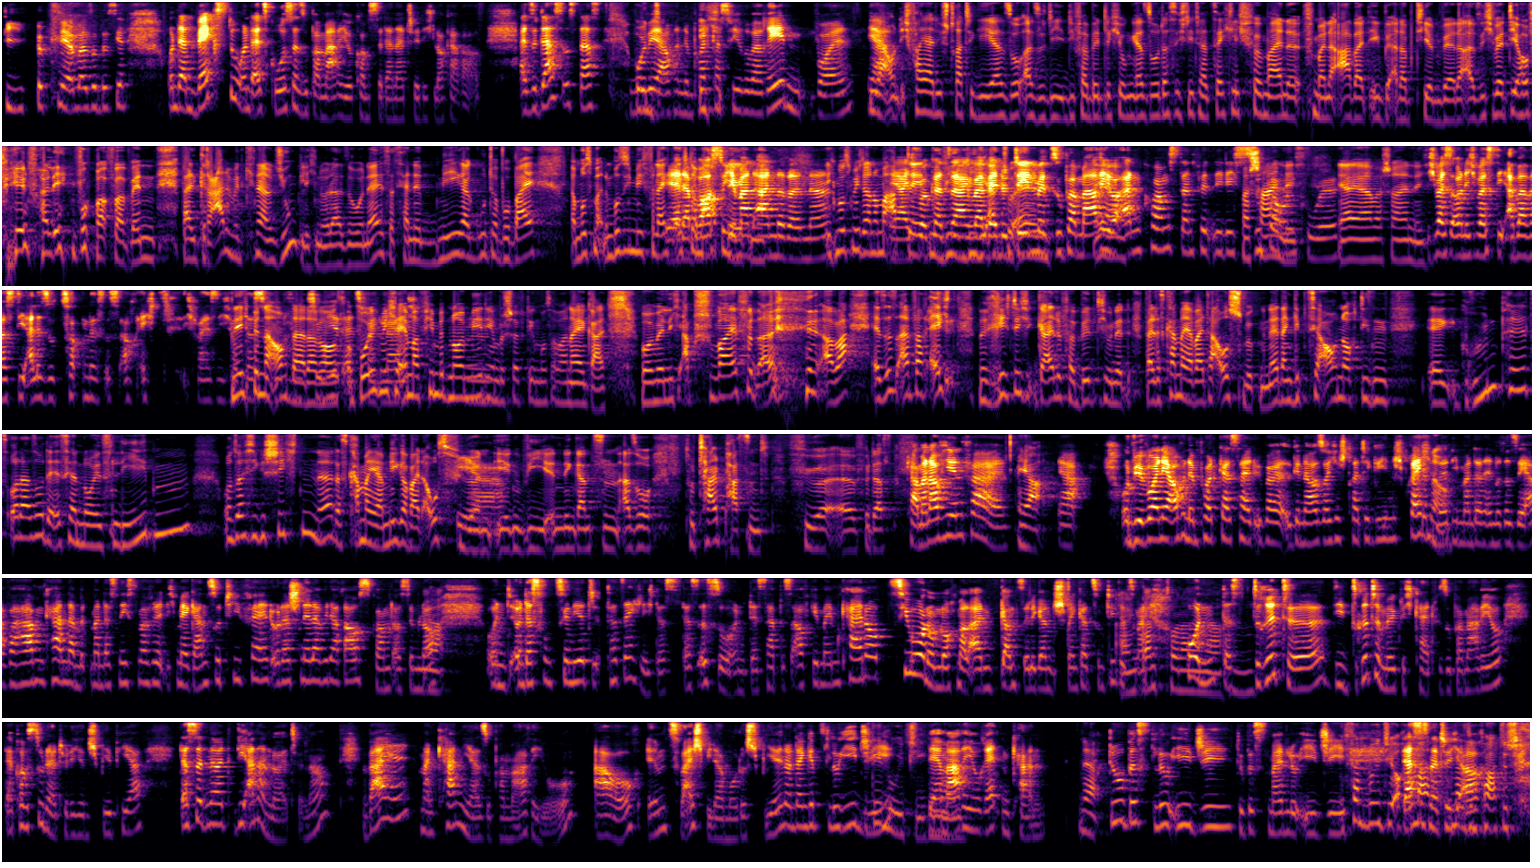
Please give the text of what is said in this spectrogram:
die hüpfen ja immer so ein bisschen. Und dann wächst du und als großer Super Mario kommst du dann natürlich locker raus. Also das ist das, wo und wir ja auch in dem Podcast ich, viel drüber reden wollen. Ja, ja und ich feiere die Strategie ja so, also die, die Verbindlichung ja so, dass ich die tatsächlich für meine, für meine Arbeit irgendwie adaptieren werde. Also ich werde die auf jeden Fall irgendwo mal verwenden, weil gerade mit Kindern und Jugendlichen oder so, ne, ist das ja eine mega gute, wobei, da muss man, muss ich mich vielleicht ja, echt da brauchst du jemand anderen, ne? Ich muss mich da nochmal updaten. Ja, ich wollte gerade sagen, weil wenn du den mit Super Mario ja. ankommst, dann finden die dich super uncool. Ja, ja, wahrscheinlich. Ich weiß auch nicht, was die, aber was die alle so zocken, das ist auch echt, ich weiß nicht, ob Nee, ich bin so da auch leider raus, obwohl ich mich ja immer viel mit neuen hm. Medien beschäftigen muss, aber na egal. Wollen wir nicht abschweifen, aber es ist einfach echt eine richtig geile Verbildlichung, weil das kann man ja weiter ausschmücken, ne? Dann gibt es ja auch noch diesen äh, Grünpilz oder so, der ist ja neues Leben und solche Geschichten, ne? Das kann man ja mega weit ausführen ja. irgendwie in den ganzen, also total passend für, äh, für das. Kann man auf jeden Fall. Ja. Ja. Und wir wollen ja auch in dem Podcast halt über genau solche Strategien sprechen, genau. ne, die man dann in Reserve haben kann, damit man das nächste Mal vielleicht nicht mehr ganz so tief fällt oder schneller wieder rauskommt aus dem Loch. Ja. Und, und das funktioniert tatsächlich, das, das ist so. Und deshalb ist Aufgeben eben keine Option, um nochmal einen ganz eleganten Schwenker zum Titel Ein zu machen. Toller, und ja. das mhm. dritte, die dritte Möglichkeit für Super Mario, da kommst du natürlich ins Spiel, Pia, das sind die anderen Leute, ne? Weil man kann ja Super Mario auch im Zweispieler-Modus spielen und dann gibt es Luigi, Luigi, der genau. Mario retten kann. Ja. Du bist Luigi, du bist mein Luigi. Ich fand Luigi auch das immer, ist natürlich auch sympathisch.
